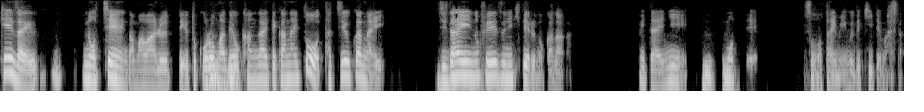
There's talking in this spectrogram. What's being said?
経済のチェーンが回るっていうところまでを考えていかないと立ち行かない時代のフェーズに来てるのかなみたいに思って、そのタイミングで聞いてました。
